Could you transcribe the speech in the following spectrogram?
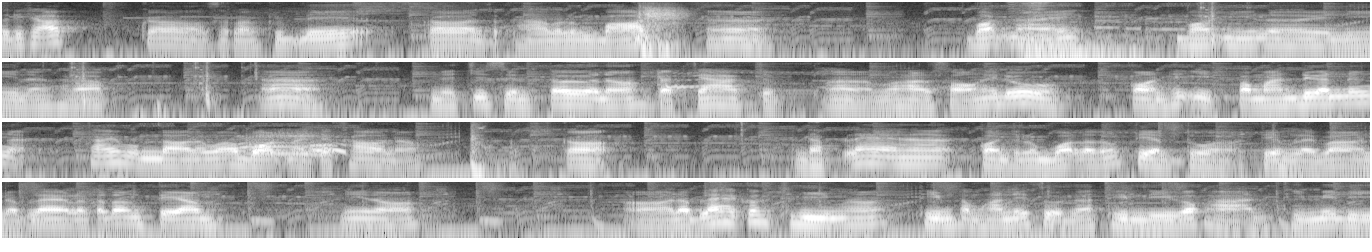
วัสดีครับ ก็สำหรับคลิปนี้ก็จะพามาลงบอสอ่าบอสไหนบอสนี้เลยนี่นะครับอ่า Energy Center เนาะแบบยากจะอ่ามาหารสองให้ดูก่อนที่อีกประมาณเดือนนึงอะถ้าให้ผมเดานะว่าบอสใหม่จะเข้าเนาะก็อันดับแรกฮะก่อนจะลงบอสเราต้องเตรียมตัวเตรียมอะไรบ้างอันดับแรกเราก็ต้องเตรียมนี่เนาะ อ่าอันดับแรกก็ทีมฮะทีมสำคัญที่สุดนะ ทีมดีก็ผ่านทีมไม่ดี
